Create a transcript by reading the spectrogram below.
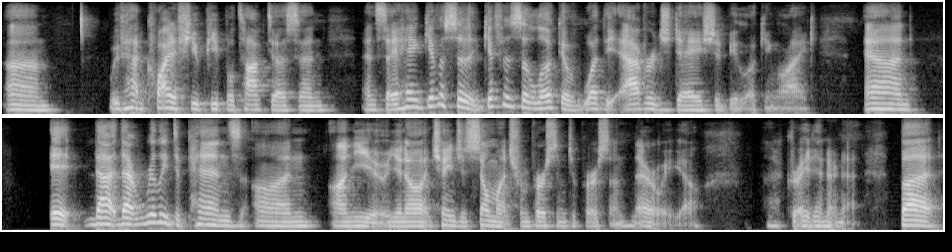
Um, we've had quite a few people talk to us and and say, hey, give us a give us a look of what the average day should be looking like, and it that that really depends on on you. You know, it changes so much from person to person. There we go, great internet, but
